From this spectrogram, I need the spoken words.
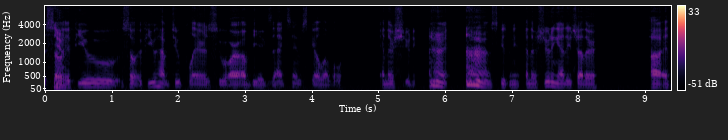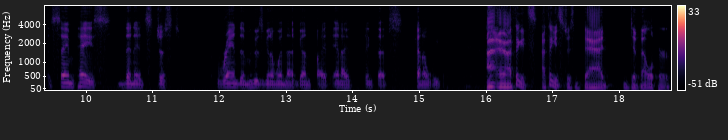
So Yeah. if you so if you have two players who are of the exact same skill level, and they're shooting, excuse me, and they're shooting at each other uh, at the same pace, then it's just random who's going to win that gunfight, and I think that's kind of weak. I, I think it's I think it's just bad developer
